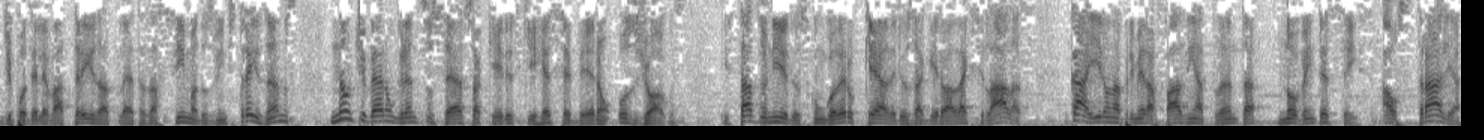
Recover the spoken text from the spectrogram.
de poder levar três atletas acima dos 23 anos, não tiveram grande sucesso aqueles que receberam os jogos. Estados Unidos, com o goleiro Keller e o zagueiro Alex Lalas, caíram na primeira fase em Atlanta 96. Austrália,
